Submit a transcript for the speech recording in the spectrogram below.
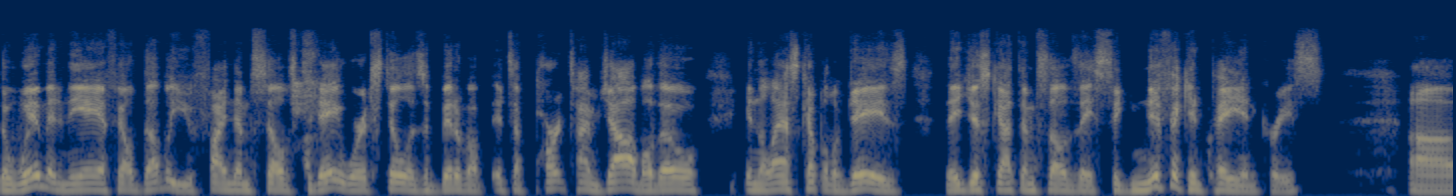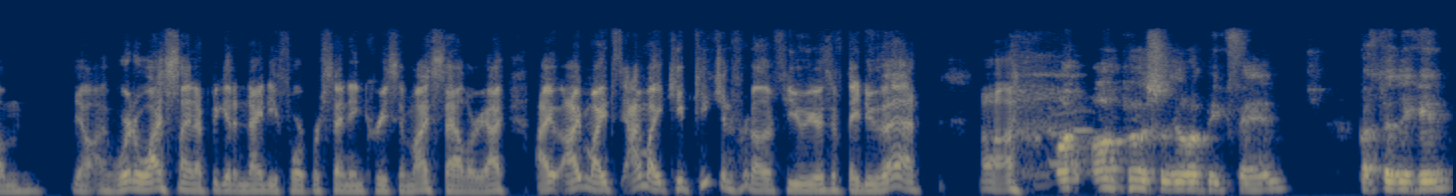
the women in the AFLW find themselves today, where it still is a bit of a it's a part-time job. Although in the last couple of days they just got themselves a significant pay increase. Um, you know, where do I sign up to get a 94% increase in my salary? I I, I might I might keep teaching for another few years if they do that. Uh, I'm, I'm personally not a big fan, but then again,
